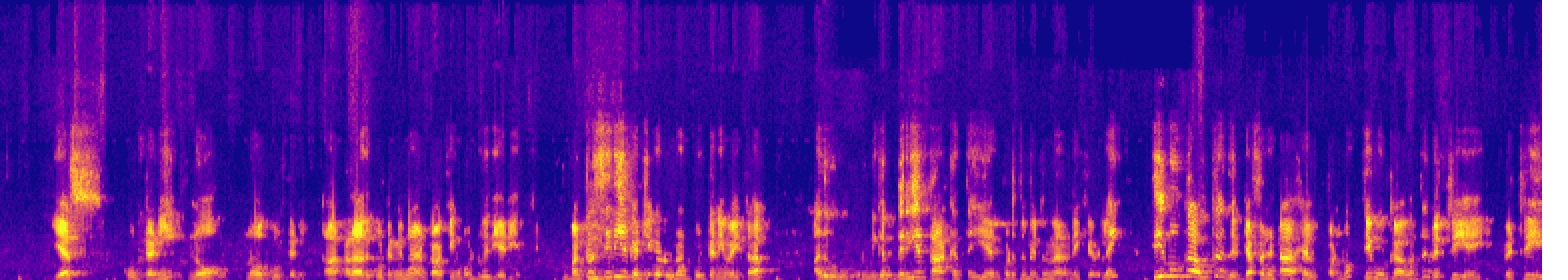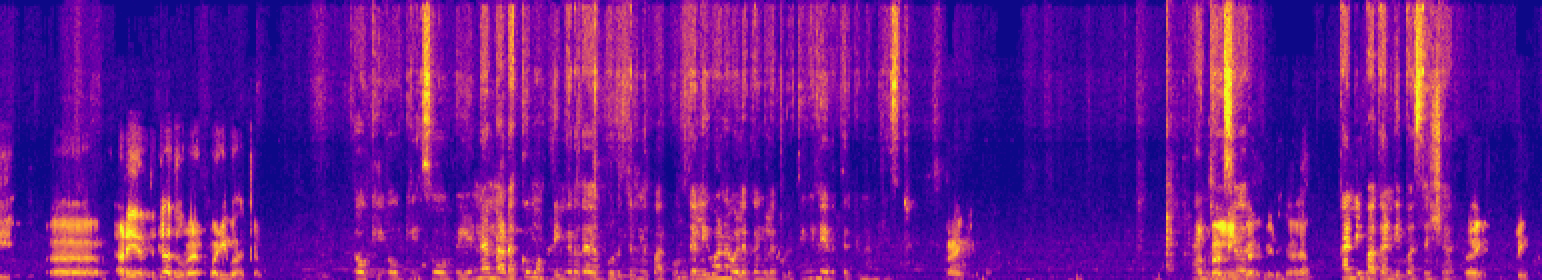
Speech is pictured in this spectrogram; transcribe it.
எஸ் கூட்டணி நோ நோ கூட்டணி. அதாவது கூட்டணினா டாக்கிங் அபவுட் வித் ஏடிஎம்கே மற்ற சிறிய கட்சிகளுடன் கூட்டணி வைத்தால் அது ஒரு ஒரு மிகப்பெரிய தாக்கத்தை ஏற்படுத்தும் என்று நான் நினைக்கவில்லை. திமுகவுக்கு அது டெஃபினட்டா ஹெல்ப் பண்ணும். திமுக வந்து வெற்றியை வெற்றி அடையறதுக்கு அது வ- வழிவகுக்கலாம் ஓகே ஓகே சோ இப்ப என்ன நடக்கும் அப்படிங்கறத பொறுத்திருந்து பார்ப்போம். தெளிவான விளக்கங்களை கொடுத்தீங்க. நேரத்திற்கு நன்றி சார் தேங்க்யூ அப்புறம் லிங்க் அனுப்பிடுங்க. கண்டிப்பா கண்டிப்பா சார் ஷூர் லிங்க்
